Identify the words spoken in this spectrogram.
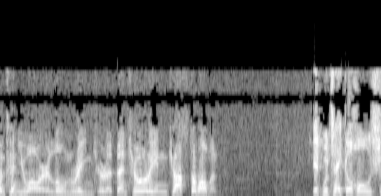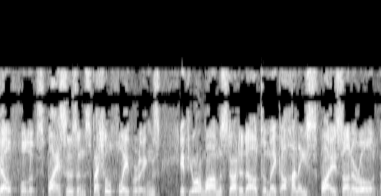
Continue our Lone Ranger adventure in just a moment. It would take a whole shelf full of spices and special flavorings if your mom started out to make a honey spice on her own,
